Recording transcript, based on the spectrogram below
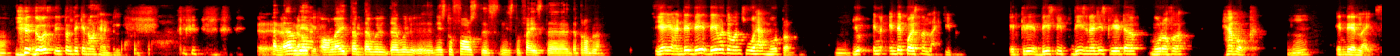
Ah. Those people they cannot handle. Uh, earlier or later they will they will uh, needs to force this needs to face the the problem. Yeah, yeah, and they, they they were the ones who have more problem. Mm. You in in their personal life even. It create these people these energies create a more of a havoc Mhm. in their lives.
